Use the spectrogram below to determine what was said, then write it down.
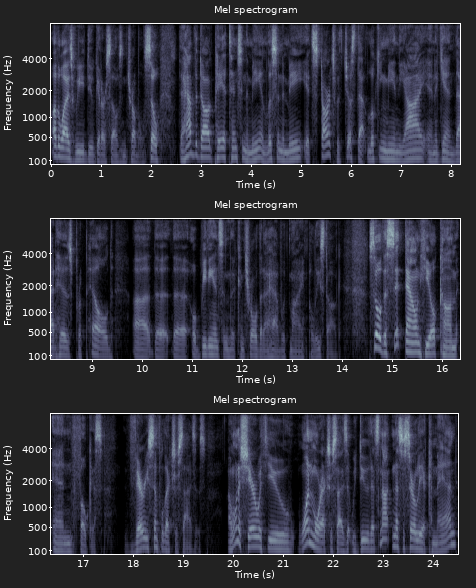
Otherwise, we do get ourselves in trouble. So, to have the dog pay attention to me and listen to me, it starts with just that looking me in the eye. And again, that has propelled uh, the the obedience and the control that I have with my police dog. So the sit down, heel, come, and focus. Very simple exercises. I want to share with you one more exercise that we do that's not necessarily a command,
